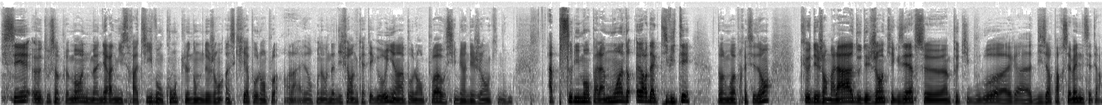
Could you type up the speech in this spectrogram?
c'est euh, tout simplement une manière administrative. On compte le nombre de gens inscrits à Pôle emploi. donc on a, différentes catégories hein, à Pôle emploi, aussi bien des gens qui n'ont absolument pas la moindre heure d'activité dans le mois précédent que des gens malades ou des gens qui exercent euh, un petit boulot à, 10 heures par semaine, etc.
